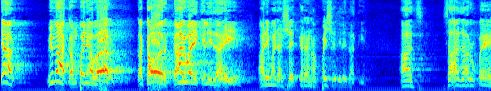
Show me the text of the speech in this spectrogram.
त्या विमा कंपन्यावर कठोर कारवाई केली जाईल आणि माझ्या शेतकऱ्यांना पैसे दिले जातील. आज सहा हजार रुपये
